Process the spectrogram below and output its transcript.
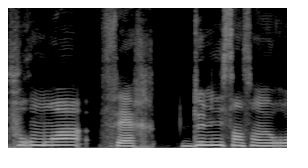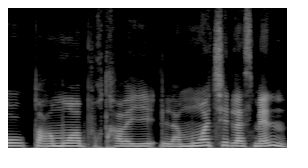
Pour moi, faire 2500 euros par mois pour travailler la moitié de la semaine,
